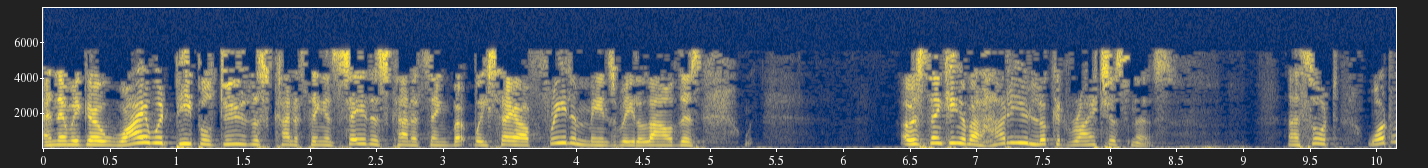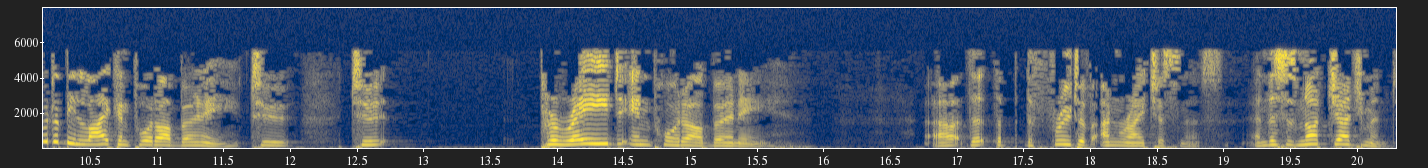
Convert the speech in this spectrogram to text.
And then we go, why would people do this kind of thing and say this kind of thing? But we say our freedom means we allow this. I was thinking about how do you look at righteousness? And I thought, what would it be like in Port Alberni to, to parade in Port Alberni uh, the, the, the fruit of unrighteousness? And this is not judgment.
